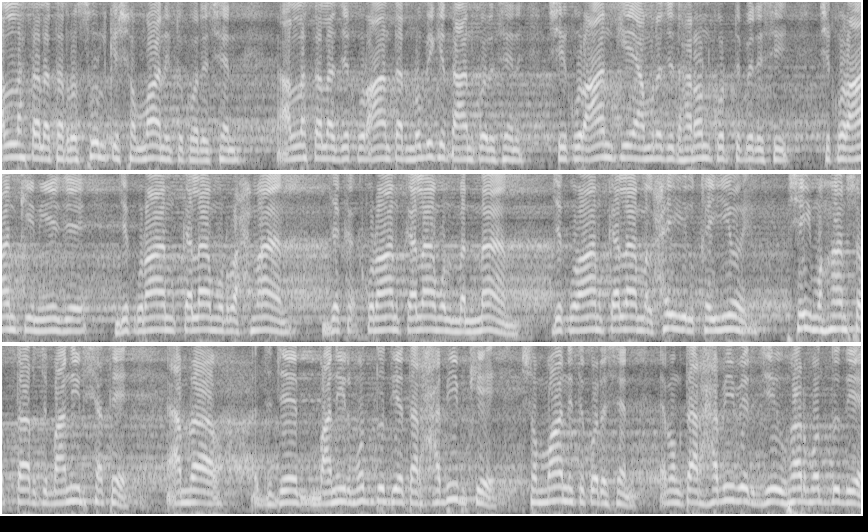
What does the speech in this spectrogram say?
আল্লাহ তালা তার রসুলকে সম্মানিত করেছেন, আল্লাহ তালা যে কোরআন তার নবীকে দান করেছেন, সেই কোরআনকে আমরা যে ধারণ করতে পেরেছি, সে কোরআনকে নিয়ে যে যে কোরআন কালামুর রহমান, যে কোরআন কালামুল মান্নান, যে কোরআন কালাম আল হাইল কাইয় সেই মহান সত্তার যে বাণীর সাথে আমরা যে বাণীর মধ্য দিয়ে তার হাবিবকে সম্মানিত করেছেন এবং তার হাবিবের জিহ্বার মধ্য দিয়ে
